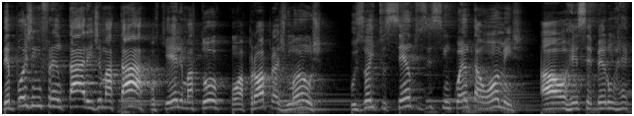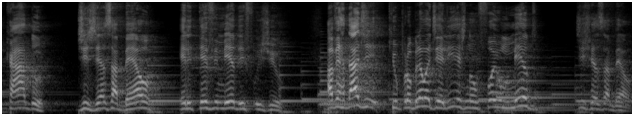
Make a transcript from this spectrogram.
Depois de enfrentar e de matar, porque ele matou com as próprias mãos os 850 homens, ao receber um recado de Jezabel, ele teve medo e fugiu. A verdade é que o problema de Elias não foi o medo de Jezabel.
